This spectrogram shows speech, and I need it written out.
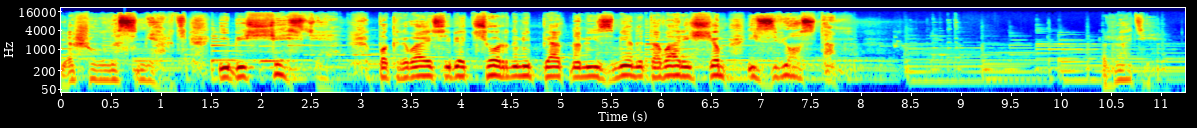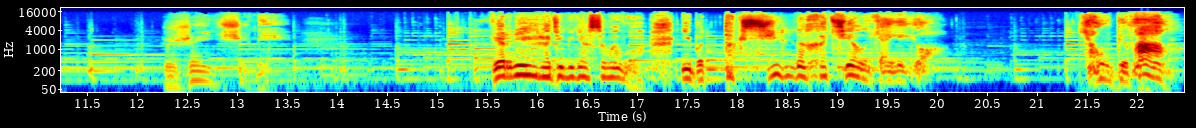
Я шел на смерть и бесчестие, покрывая себя черными пятнами измены товарищам и звездам. Ради женщины. Вернее, ради меня самого, ибо так сильно хотел я ее. Я убивал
